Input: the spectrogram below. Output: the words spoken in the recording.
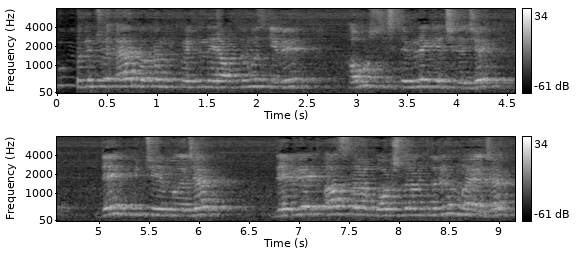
Bu önce Erbakan hükümetinde yaptığımız gibi havuz sistemine geçilecek, denk bütçe yapılacak, devlet asla borçlandırılmayacak,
